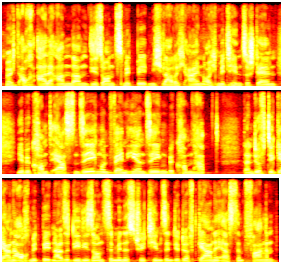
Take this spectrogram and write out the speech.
Ich möchte auch alle anderen, die sonst mitbeten, ich lade euch ein, euch mit hinzustellen. Ihr bekommt ersten Segen und wenn ihr einen Segen bekommen habt, dann dürft ihr gerne auch mitbeten. Also die, die sonst im Ministry-Team sind, ihr dürft gerne erst empfangen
